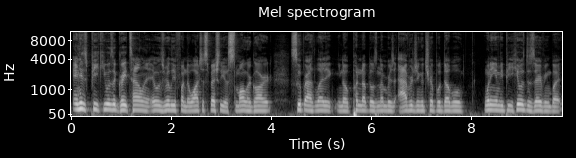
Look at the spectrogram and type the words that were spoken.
in his peak, he was a great talent. It was really fun to watch, especially a smaller guard, super athletic, you know, putting up those numbers, averaging a triple double, winning MVP. He was deserving, but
